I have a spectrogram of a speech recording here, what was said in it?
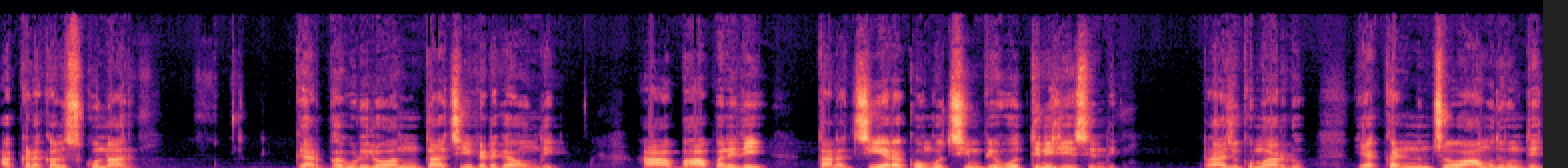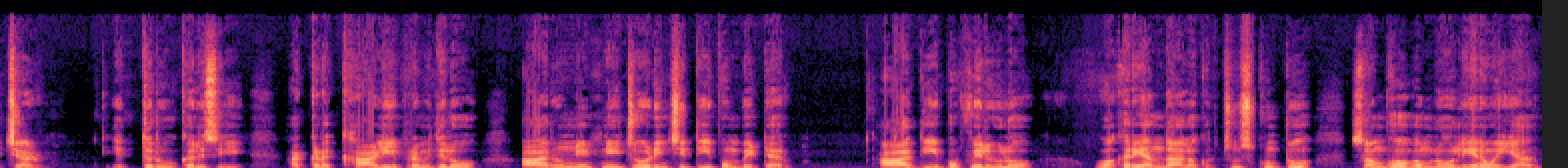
అక్కడ కలుసుకున్నారు. గర్భగుడిలో అంతా చీకటిగా ఉంది. ఆ బాపనిది తన చీర కొంగు చింపి ఒత్తిని చేసింది. రాజకుమారుడు ఎక్కడి నుంచో ఆముదం తెచ్చాడు. ఇద్దరూ కలిసి అక్కడ ఖాళీ ప్రమిదిలో ఆ రెండింటిని జోడించి దీపం పెట్టారు. ఆ దీపం వెలుగులో ఒకరి అందాలొకరు చూసుకుంటూ సంభోగంలో లీనమయ్యారు.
